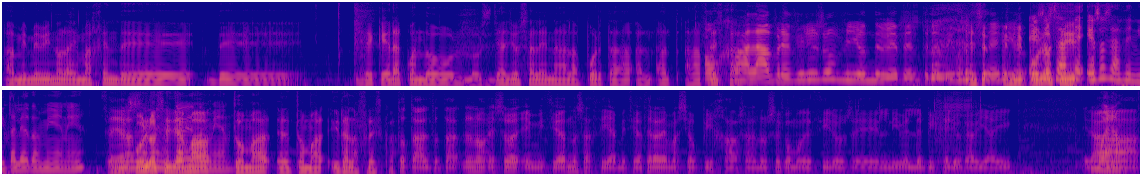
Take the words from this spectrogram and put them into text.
a mí me vino la imagen de. de, de que era cuando los yayos salen a la puerta a, la fresca. Ojalá, prefiero eso un millón de veces, te lo digo en Eso, en serio. mi pueblo Eso se, hace, eso se hace en Italia también, ¿eh? Se En mi pueblo se Italia llama tomar, eh, tomar, ir a la fresca. Total, total. No, no, eso en mi ciudad no se hacía. En mi ciudad era demasiado pija. O sea, no sé cómo deciros eh, el nivel de pijerio que había ahí. Era... Bueno.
